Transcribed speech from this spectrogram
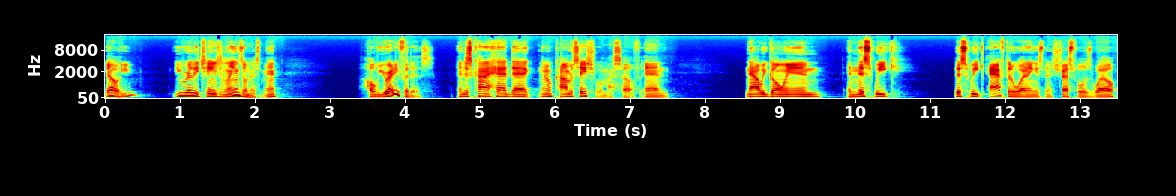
yo, you you really changing lanes on this, man. Hope you're ready for this. And just kind of had that, you know, conversation with myself. And now we go in and this week, this week after the wedding has been stressful as well.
